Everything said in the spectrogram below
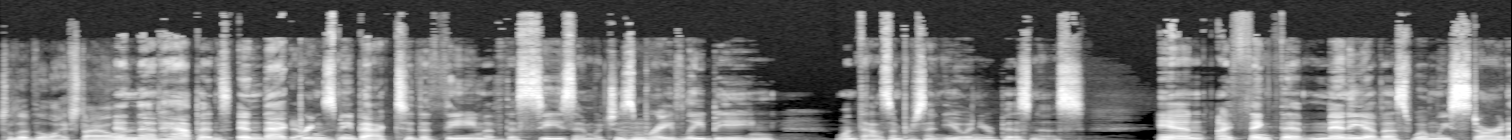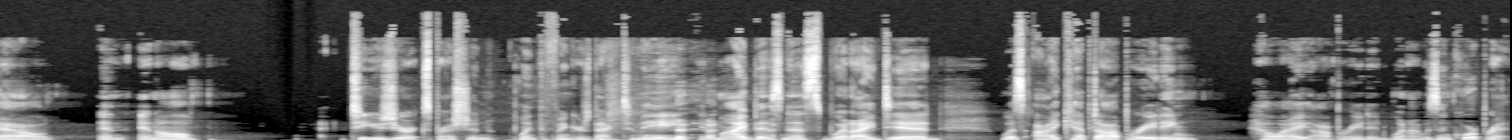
to live the lifestyle and that happens. And that Yeah. brings me back to the theme of this season, which is Mhm. bravely being 1000% you in your business. And I think that many of us, when we start out, and, and I'll, to use your expression, point the fingers back to me, in my business, what I did was I kept operating how I operated when I was in corporate.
